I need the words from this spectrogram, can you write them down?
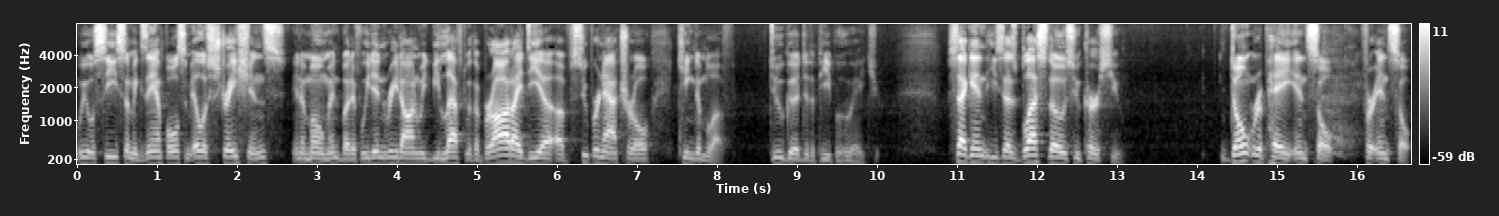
We will see some examples, some illustrations in a moment, but if we didn't read on, we'd be left with a broad idea of supernatural kingdom love. Do good to the people who hate you. Second, he says, Bless those who curse you. Don't repay insult for insult.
